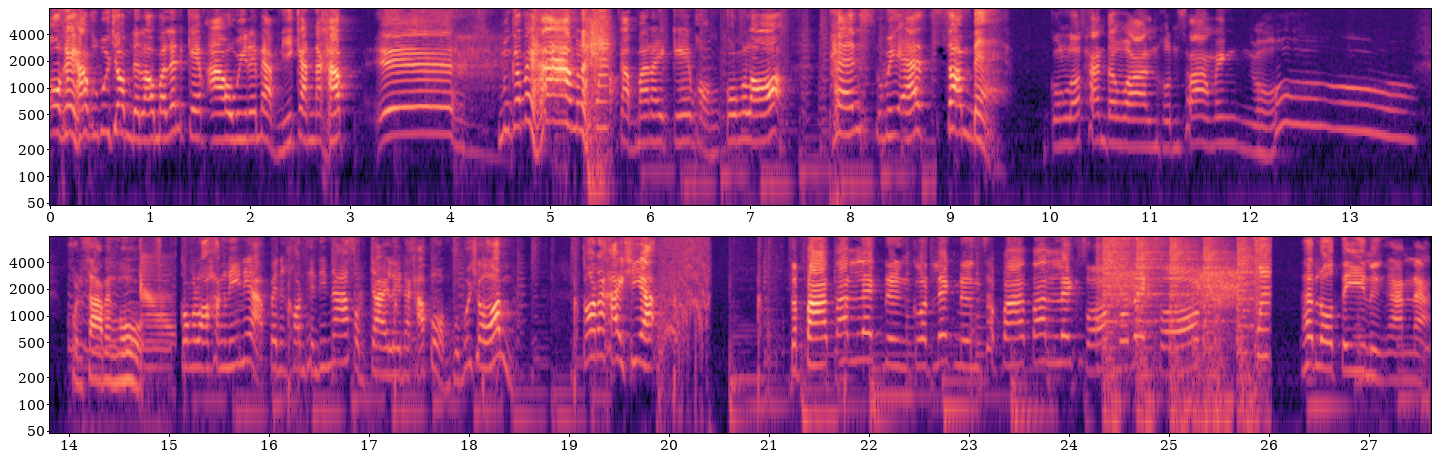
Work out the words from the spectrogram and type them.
โอเคครับคุณผู้ชมเดี๋ยวเรามาเล่นเกม RV ในแบบนี้กันนะครับ เอ๊ะมึงก็ไม่ห้ามเลยกลับมาในเกมของกงล้อ Pants vs z o m b i e กงล้อทานตะวันคนสร้างแม่งโอ้คนสร้างแม่งโง่กงล้อครั้งนี้เนี่ยเป็นคอนเทนต์ที่น่าสนใจเลยนะครับผมคุณผู้ชม ก็ถ้าใครเชียร์สปาร์ตันเลขหนึ่งกดเลขหนึ่งสปาร์ตันเลขสองกดเลขสองถ้าโรตีหนึ่งอันน่ะ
